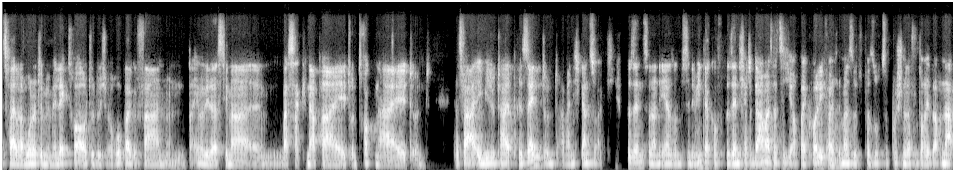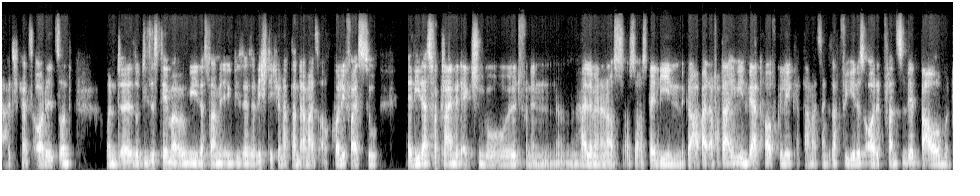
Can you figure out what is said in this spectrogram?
zwei, drei Monate mit dem Elektroauto durch Europa gefahren und da immer wieder das Thema ähm, Wasserknappheit und Trockenheit und das war irgendwie total präsent und aber nicht ganz so aktiv präsent, sondern eher so ein bisschen im Hinterkopf präsent. Ich hatte damals tatsächlich auch bei Qualified immer so versucht zu pushen, lass uns doch jetzt auch Nachhaltigkeitsaudits und und äh, so dieses Thema irgendwie, das war mir irgendwie sehr, sehr wichtig und habe dann damals auch Qualifies zu äh, Leaders for Climate Action geholt von den ähm, Heilemännern aus, aus, aus Berlin gearbeitet, einfach da irgendwie einen Wert drauf gelegt, habe damals dann gesagt, für jedes Audit pflanzen wir einen Baum und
